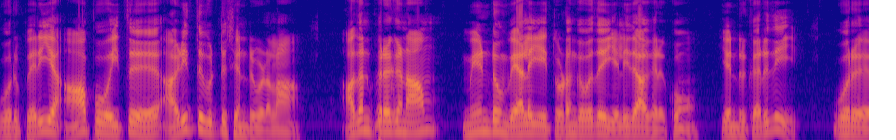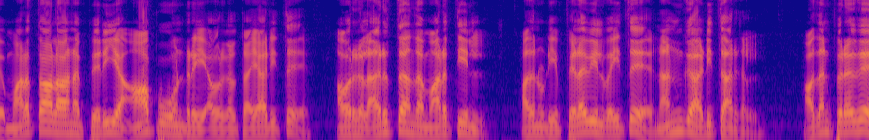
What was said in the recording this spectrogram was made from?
ஒரு பெரிய ஆப்பு வைத்து அழித்து விட்டு சென்று விடலாம். அதன் பிறகு நாம் மீண்டும் வேலையை தொடங்குவது எளிதாக இருக்கும் என்று கருதி ஒரு மரத்தாலான பெரிய ஆப்பு ஒன்றை அவர்கள் தயாரித்து அவர்கள் அறுத்த அந்த மரத்தில் அதனுடைய பிளவில் வைத்து நன்கு அடித்தார்கள். அதன் பிறகு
